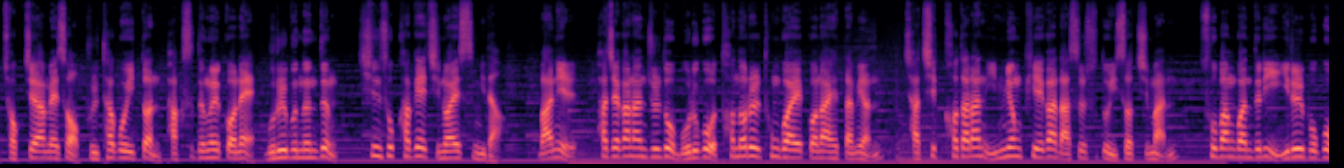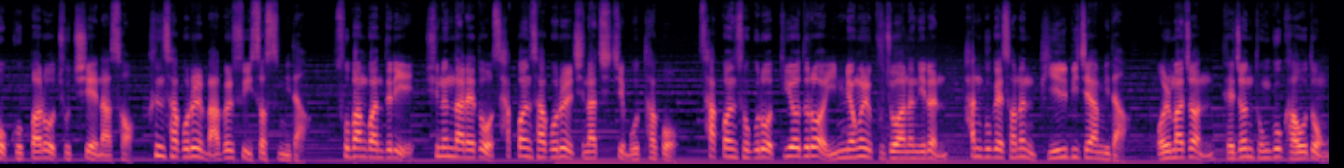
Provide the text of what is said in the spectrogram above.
적재함에서 불타고 있던 박스 등을 꺼내 물을 붓는 등 신속하게 진화했습니다. 만일 화재가 난 줄도 모르고 터널을 통과했거나 했다면 자칫 커다란 인명피해가 났을 수도 있었지만 소방관들이 이를 보고 곧바로 조치에 나서 큰 사고를 막을 수 있었습니다. 소방관들이 쉬는 날에도 사건 사고를 지나치지 못하고 사건 속으로 뛰어들어 인명을 구조하는 일은 한국에서는 비일비재합니다. 얼마 전 대전 동구 가오동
